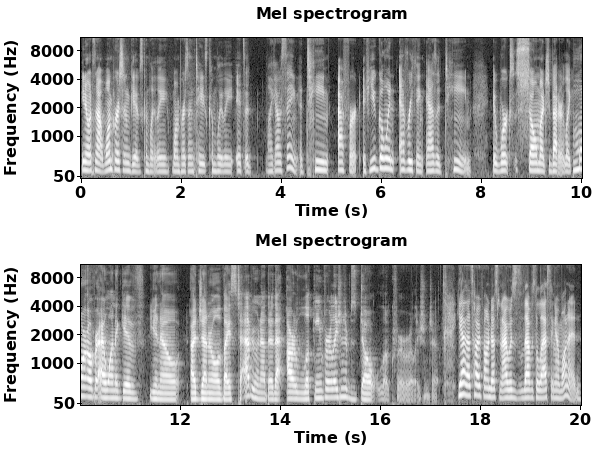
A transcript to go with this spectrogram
You know, it's not one person gives completely, one person takes completely. It's a, like I was saying, a team effort. If you go in everything as a team, it works so much better. Like, moreover i want to give you know a general advice to everyone out there that are looking for relationships don't look for a relationship. Yeah, that's how I found Justin. I was, that was the last thing I wanted.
